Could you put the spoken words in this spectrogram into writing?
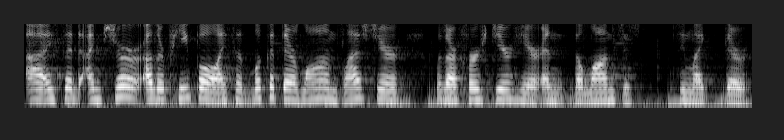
I said, I'm sure other people, I said, look at their lawns. Last year was our first year here, and the lawns just seem like they're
